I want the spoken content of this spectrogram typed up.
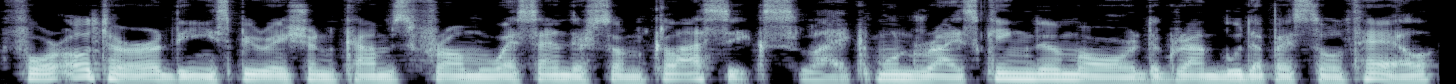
For Auteur, the inspiration comes from Wes Anderson classics like Moonrise Kingdom or The Grand Budapest Hotel,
